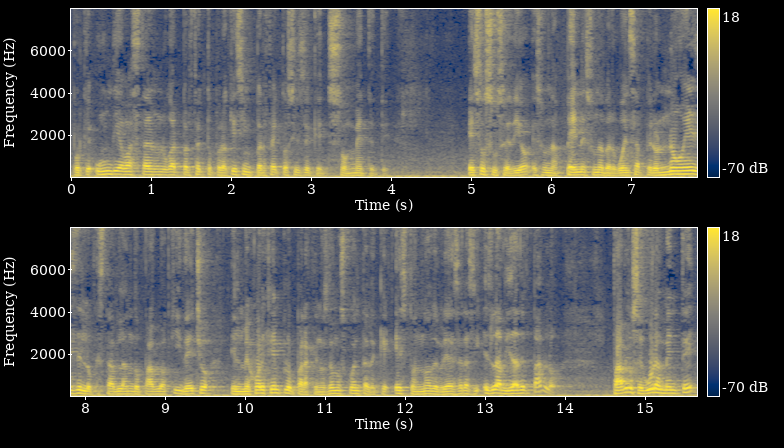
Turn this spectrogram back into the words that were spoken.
porque un día vas a estar en un lugar perfecto, pero aquí es imperfecto, así es de que sométete. Eso sucedió, es una pena, es una vergüenza, pero no es de lo que está hablando Pablo aquí. De hecho, el mejor ejemplo para que nos demos cuenta de que esto no debería ser así es la vida de Pablo. Pablo seguramente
